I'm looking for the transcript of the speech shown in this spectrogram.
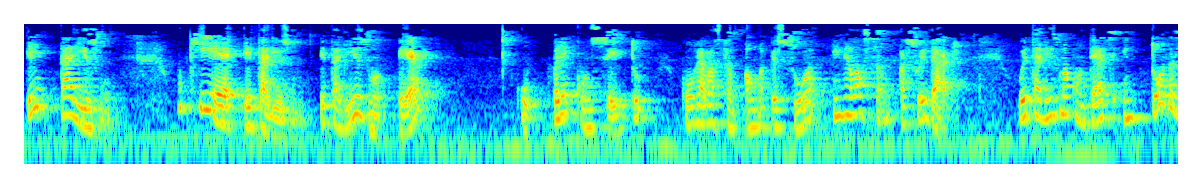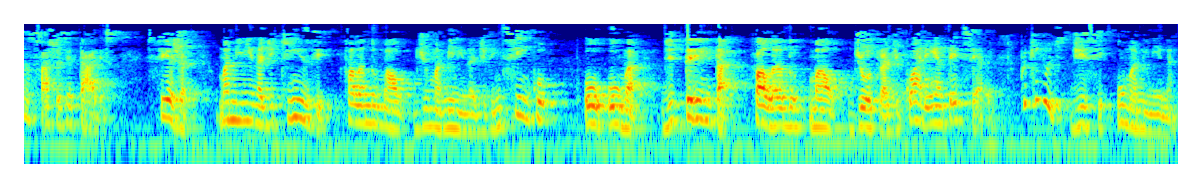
etarismo. O que é etarismo? Etarismo é o preconceito com relação a uma pessoa em relação à sua idade. O etarismo acontece em todas as faixas etárias, seja uma menina de 15 falando mal de uma menina de 25, ou uma de 30 falando mal de outra de 40, etc. Por que eu disse uma menina?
